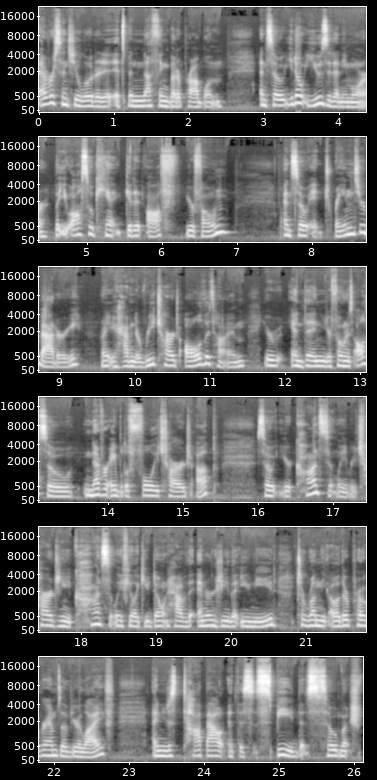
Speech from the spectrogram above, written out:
ever since you loaded it, it's been nothing but a problem. And so you don't use it anymore, but you also can't get it off your phone. And so it drains your battery, right? You're having to recharge all the time. You're, and then your phone is also never able to fully charge up. So you're constantly recharging. You constantly feel like you don't have the energy that you need to run the other programs of your life and you just top out at this speed that's so much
